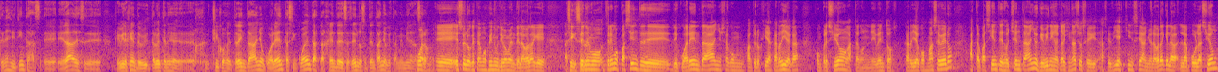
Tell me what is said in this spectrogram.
tenés distintas eh, edades eh, que viene gente. Tal vez tenés eh, chicos de 30 años, 40, 50, hasta gente de 60, 70 años que también vienen a Bueno, eso es lo que estamos viendo últimamente. La verdad que, Así que tenemos, tenemos pacientes de, de 40 años ya con patologías cardíacas, con presión, hasta con eventos cardíacos más severos, hasta pacientes de 80 años que vienen acá al gimnasio hace, hace 10, 15 años. La verdad que la, la población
